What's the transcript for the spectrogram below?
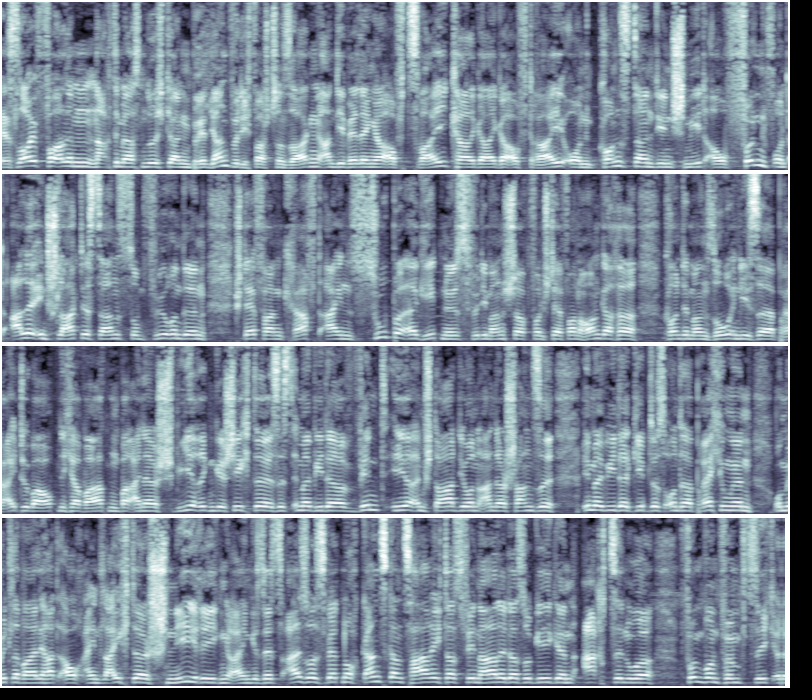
Es läuft vor allem nach dem ersten Durchgang brillant, würde ich fast schon sagen. Andi Wellinger auf zwei, Karl Geiger auf drei und Konstantin Schmid auf fünf und alle in Schlagdistanz zum führenden Stefan Kraft. Ein super Ergebnis für die Mannschaft von Stefan Horngacher konnte man so in dieser Breite überhaupt nicht erwarten. Bei einer schwierigen Geschichte. Es ist immer wieder Wind hier im Stadion an der Schanze. Immer wieder gibt es Unterbrechungen und mittlerweile hat auch ein leichter Schneeregen eingesetzt. Also es wird noch ganz, ganz haarig das Finale, das so gegen 18 18.55 Uhr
